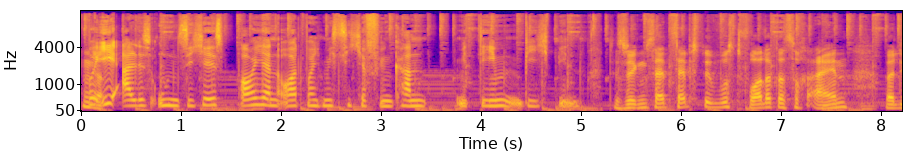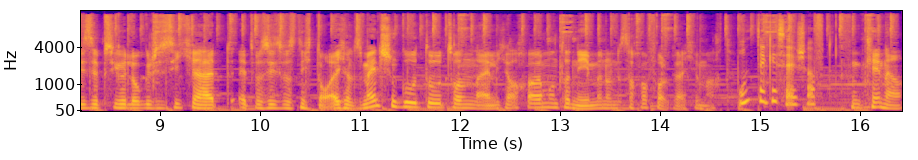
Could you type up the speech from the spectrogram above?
Wo ja. eh alles unsicher ist, brauche ich einen Ort, wo ich mich sicher fühlen kann mit dem, wie ich bin. Deswegen seid selbstbewusst, fordert das auch ein, weil diese psychologische Sicherheit etwas ist, was nicht nur euch als Menschen gut tut, sondern eigentlich auch eurem Unternehmen und es auch erfolgreicher macht. Und der Gesellschaft. Genau.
